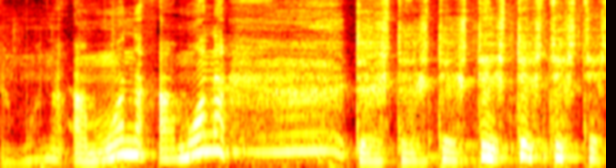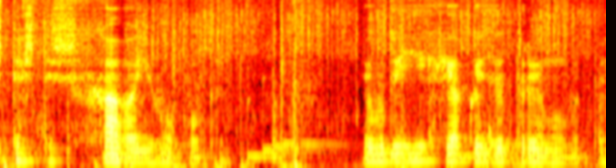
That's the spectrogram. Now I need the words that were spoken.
Амона, Амона, Амона! Тиш, тиш, тиш, тиш, тиш, тиш, тиш, тиш, тиш. Схавай його поки. Я буду їх якось затримувати.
